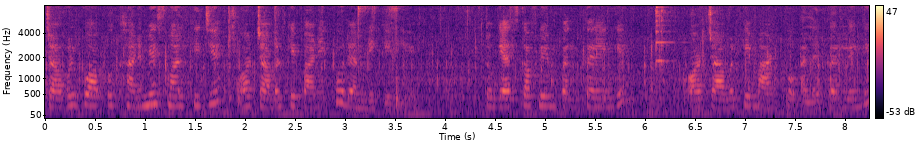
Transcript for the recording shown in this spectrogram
चावल को आप खाने में इस्तेमाल कीजिए और चावल के पानी को रेमडी के लिए। तो गैस का फ्लेम बंद करेंगे और चावल के मांड को अलग कर लेंगे।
